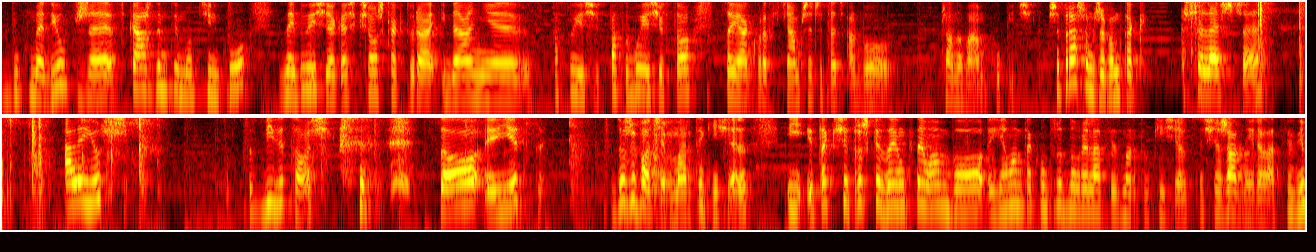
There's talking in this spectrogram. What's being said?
book mediów, że w każdym tym odcinku znajduje się jakaś książka, która idealnie pasuje się, wpasowuje się w to, co ja akurat chciałam przeczytać albo planowałam kupić. Przepraszam, że Wam tak szeleszczę, ale już widzę coś, co jest dożywociem Marty Kisiel i tak się troszkę zająknęłam, bo ja mam taką trudną relację z Martą Kisiel, w sensie żadnej relacji z nią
